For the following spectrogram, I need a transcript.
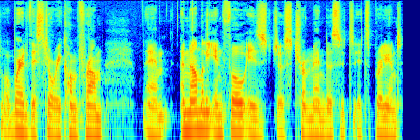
where did this story come from. Um, Anomaly Info is just tremendous. It's it's brilliant.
